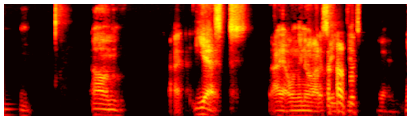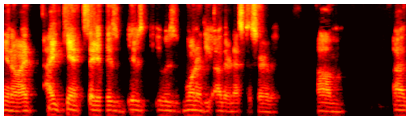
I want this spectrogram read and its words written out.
Mm-hmm. Um, I, yes, I only know how to say. You know, I I can't say it is it was it was one or the other necessarily. Um, uh,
